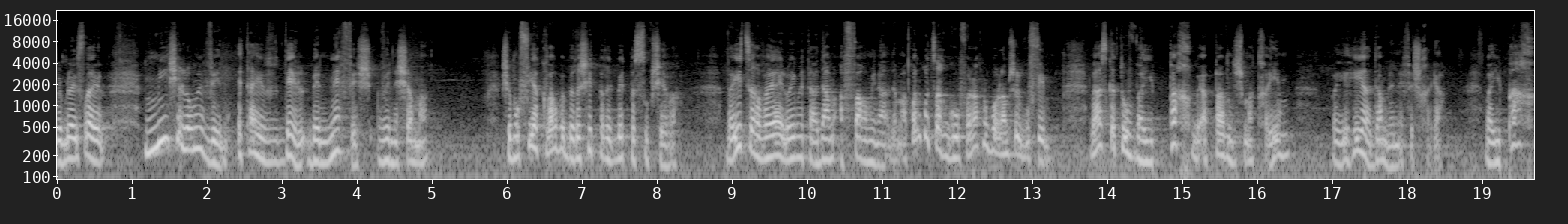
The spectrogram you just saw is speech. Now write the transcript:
בבני ישראל, מי שלא מבין את ההבדל בין נפש ונשמה, שמופיע כבר בבראשית פרק ב' פסוק שבע, וייצר הוויה אלוהים את האדם עפר מן האדמה. קודם כל צריך גוף, אנחנו בעולם של גופים. ואז כתוב, ויפח באפיו נשמת חיים, ויהי האדם לנפש חיה. ויפח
